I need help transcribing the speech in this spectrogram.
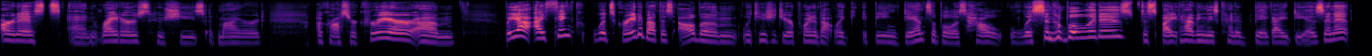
artists and writers who she's admired across her career. Um, but yeah, I think what's great about this album, LaTesha, to your point about like it being danceable, is how listenable it is, despite having these kind of big ideas in it.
